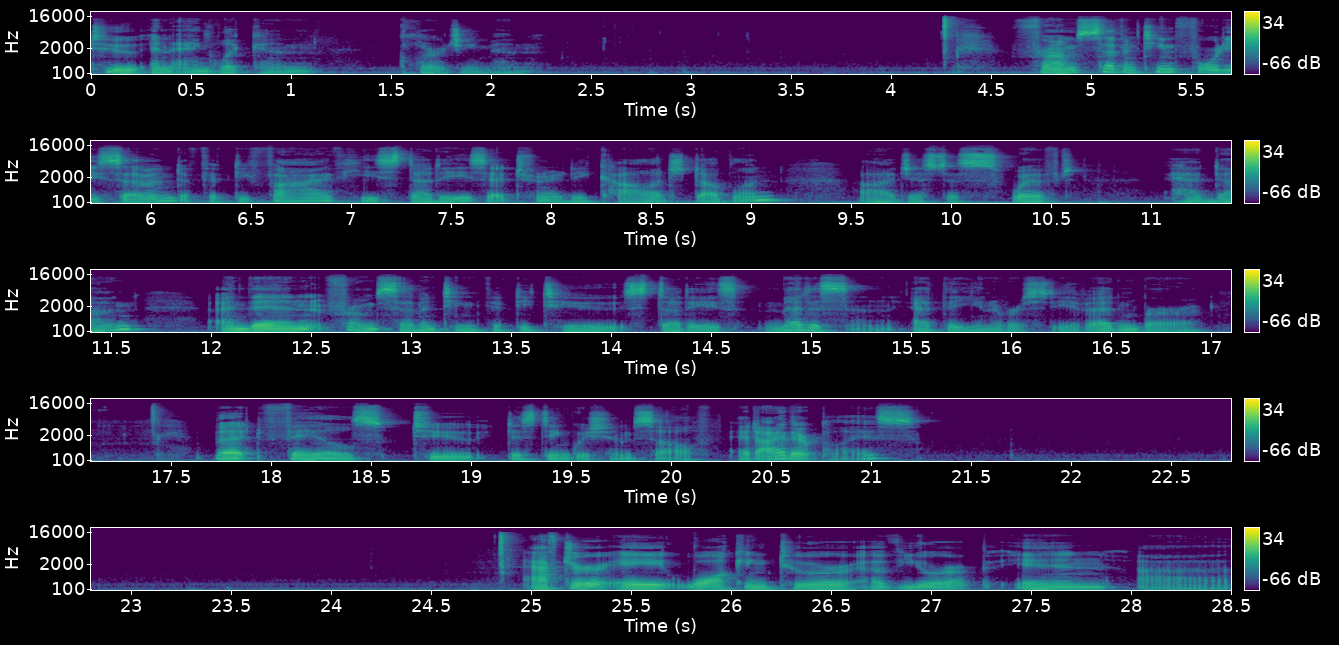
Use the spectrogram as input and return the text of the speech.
to an Anglican clergyman. From 1747 to 55, he studies at Trinity College, Dublin, uh, just as Swift had done. And then from 1752, studies medicine at the University of Edinburgh, but fails to distinguish himself at either place. After a walking tour of Europe in uh,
